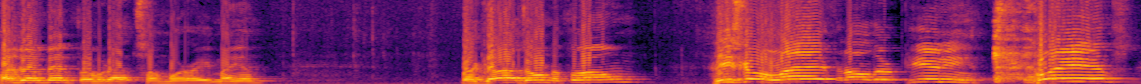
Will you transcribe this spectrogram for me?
I'd done been thrown out somewhere, amen. But God's on the throne. He's going to laugh at all their puny plans,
